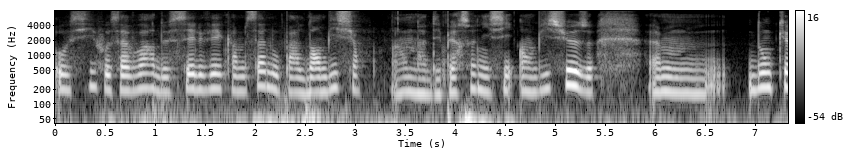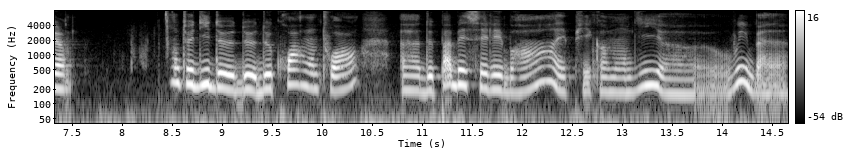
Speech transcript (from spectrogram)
aussi, il faut savoir, de s'élever comme ça nous parle d'ambition. Hein. on a des personnes ici ambitieuses. Euh, donc, euh, on te dit de, de, croire en toi, de ne pas baisser les bras. Et puis, comme on dit, oui, bah,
